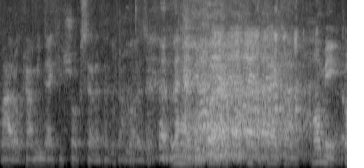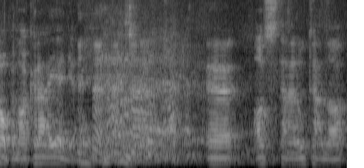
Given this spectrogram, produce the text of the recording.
Várok rá mindenkit sok szeretettel, ha ez lehet, ha még kapnak rá jegyet. Aztán utána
